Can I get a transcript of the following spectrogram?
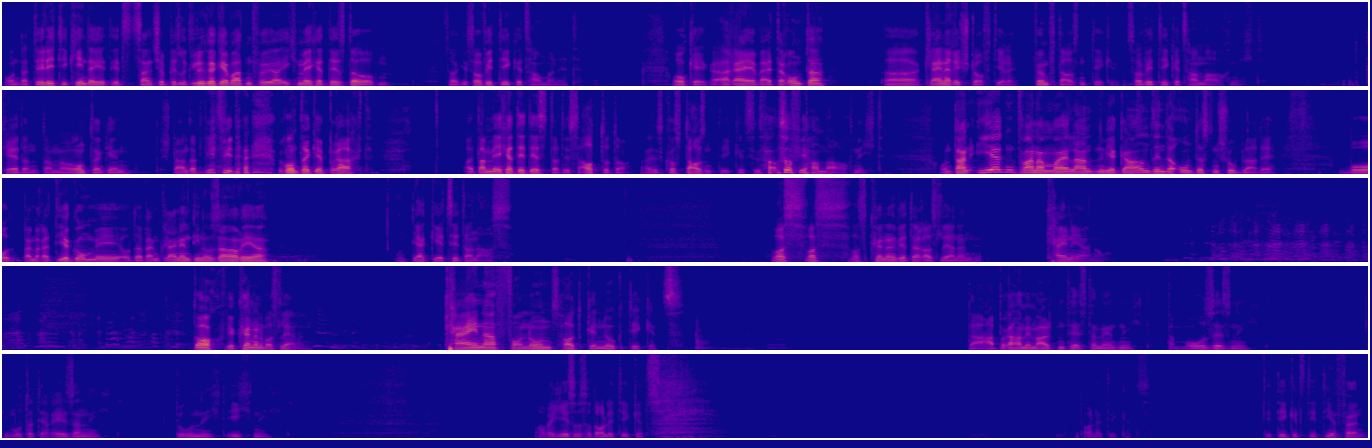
Und natürlich, die Kinder jetzt sind schon ein bisschen klüger geworden früher. Ich möchte das da oben. Sage ich, so viele Tickets haben wir nicht. Okay, eine Reihe weiter runter. Äh, kleinere Stofftiere, 5000 Tickets. So viele Tickets haben wir auch nicht. Okay, dann, dann mal runtergehen. Der Standard wird wieder runtergebracht. Ah, dann möchte ich das da, das Auto da. Das kostet 1000 Tickets. So viel haben wir auch nicht. Und dann irgendwann einmal landen wir ganz in der untersten Schublade, wo beim Radiergummi oder beim kleinen Dinosaurier. Und der geht sich dann aus. Was, was, was können wir daraus lernen? Keine Ahnung. Doch, wir können was lernen. Keiner von uns hat genug Tickets. Der Abraham im Alten Testament nicht, der Moses nicht, die Mutter Teresa nicht, du nicht, ich nicht. Aber Jesus hat alle Tickets. Hat alle Tickets. Die Tickets, die dir füllen,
